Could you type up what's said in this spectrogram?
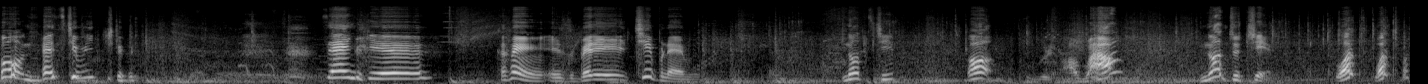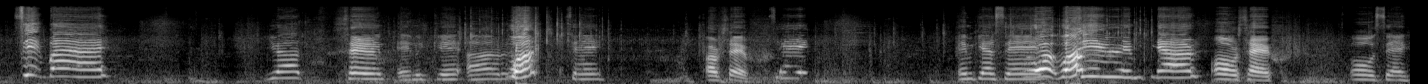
おー、ナイスキュミッチュンキュー Caffeine is very cheap name. Not cheap Oh Well Not too cheap What? What? what? See bye You are Same. MKR What? Say Are safe. Oh, say MKR say What- oh, what? See you MKR All oh, safe. Oh safe.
